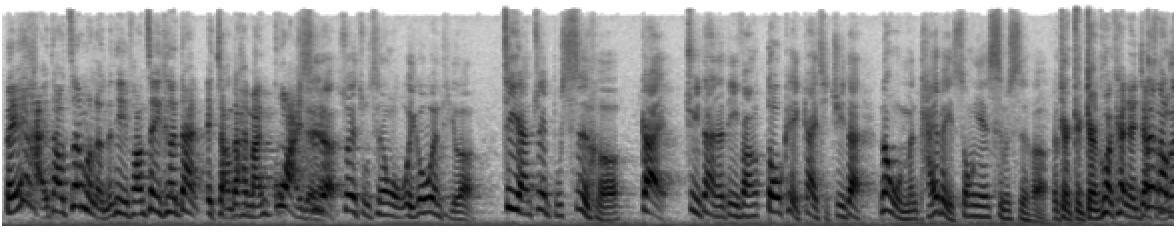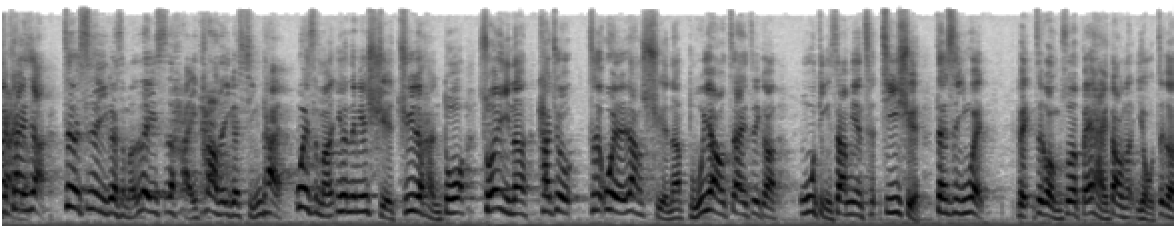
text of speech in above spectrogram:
北海道这么冷的地方，这一颗蛋哎长得还蛮怪的。是的，所以主持人我我一个问题了，既然最不适合盖巨蛋的地方都可以盖起巨蛋，那我们台北松烟适不适合？赶赶赶快看人家那。我们看一下，这是一个什么类似海獭的一个形态？为什么？因为那边雪积的很多，所以呢，它就这个为了让雪呢不要在这个屋顶上面积雪，但是因为这个我们说的北海道呢有这个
